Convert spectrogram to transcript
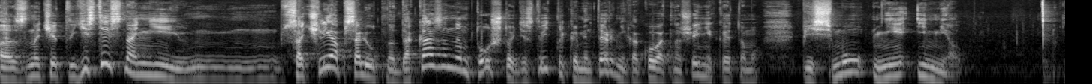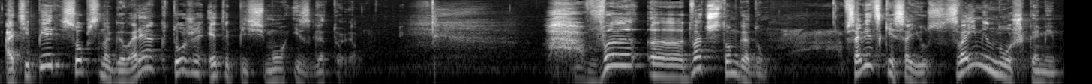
А, значит, естественно, они сочли абсолютно доказанным то, что действительно комментарий никакого отношения к этому письму не имел. А теперь, собственно говоря, кто же это письмо изготовил? В 26 э, году в Советский Союз своими ножками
